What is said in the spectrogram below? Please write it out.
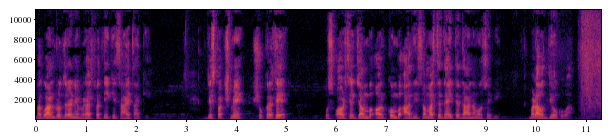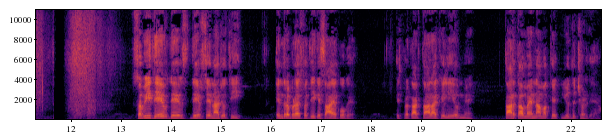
भगवान रुद्र ने बृहस्पति की सहायता की। जिस पक्ष में शुक्र थे, उस ओर से जंब और कुंभ आदि समस्त दैत्य दानवों से भी बड़ा उद्योग हुआ। सभी देव देव, देवसेना जो थी, इंद्र बृहस्पति के सहायक हो गए। इस प्रकार तारा के लिए उनमें तारकामय नामक एक युद्ध छड़ गया।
